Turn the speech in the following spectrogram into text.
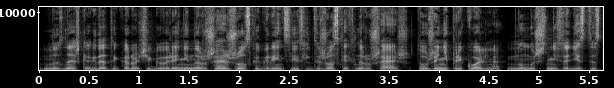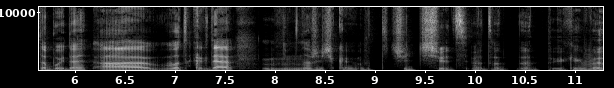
Но знаешь, когда ты, короче говоря, не нарушаешь жестко границы, если ты жестко их нарушаешь, то уже не прикольно. Ну, мы же не садисты с тобой, да? А вот когда немножечко, вот чуть-чуть, вот, вот, вот как бы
